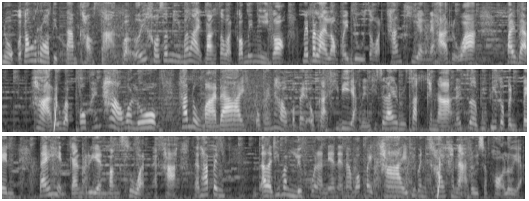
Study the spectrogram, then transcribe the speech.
หนูก็ต้องรอติดตามข่าวสารว่าเอ้ยเขาจะมีเมื่อไหร่บางจังหวัดก็ไม่มีก็ไม่เป็นไรลองไปดูจังหวัดข้างเคียงนะคะ หรือว่าไปแบบ หาดูแบบ open house ว่ะลูก ถ้าหนูมาได้ open house ก็เป็นโอกาสที่ดีอย่างหนึ่งที่จะได้รู้จักคณะ ได้เจอพี่ๆตัวเป็นๆ ได้เห็นการเรียนบางส่วนนะคะ แต่ถ้าเป็นอะไรที่มันลึกกว่านั้นเนี่ยแนะนำว่าไปค่ายที่เป็นค่ายคณะโดยเฉพาะเลยอะ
